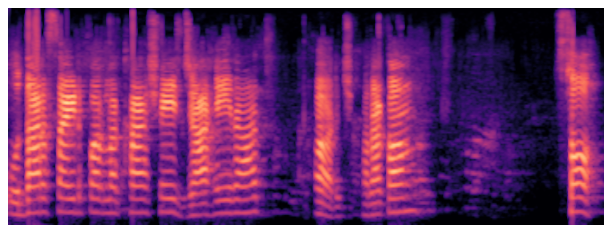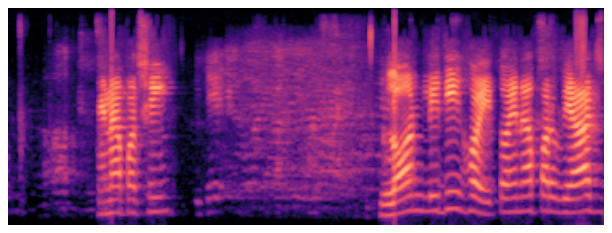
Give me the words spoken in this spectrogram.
ઉધાર સાઈડ પર લખાશે જાહેરાત ખર્ચ. રકમ સો. એના પછી? લોન લીધી હોય તો એના પર વ્યાજ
